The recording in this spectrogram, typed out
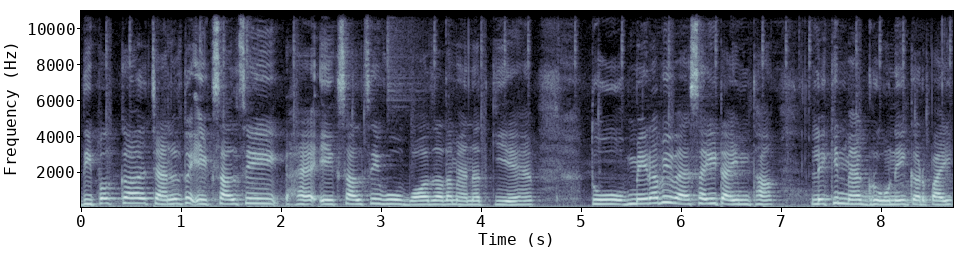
दीपक का चैनल तो एक साल से ही है, एक साल से वो बहुत ज़्यादा मेहनत किए हैं। तो मेरा भी वैसा ही टाइम था। लेकिन मैं ग्रो नहीं कर पाई।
